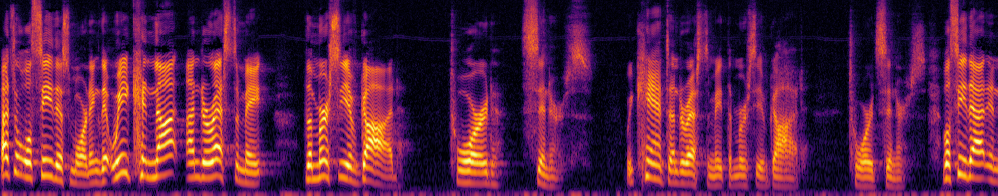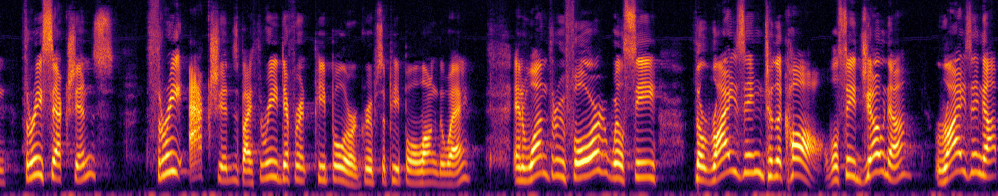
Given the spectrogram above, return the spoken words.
That's what we'll see this morning that we cannot underestimate the mercy of God toward sinners. We can't underestimate the mercy of God towards sinners. We'll see that in three sections, three actions by three different people or groups of people along the way. In 1 through 4, we'll see the rising to the call. We'll see Jonah rising up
